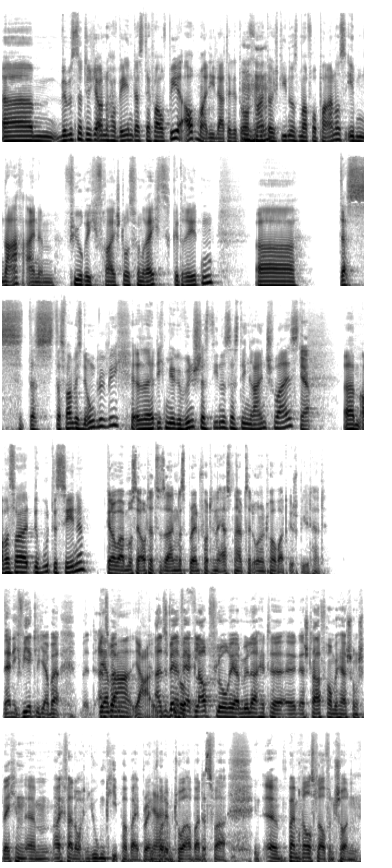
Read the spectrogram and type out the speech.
Ähm, wir müssen natürlich auch noch erwähnen, dass der VfB auch mal die Latte getroffen hat durch Dinos Mafropanos, eben nach einem Führig-Freistoß von rechts getreten. Äh, das, das, das war ein bisschen unglücklich. Also hätte ich mir gewünscht, dass Dinos das Ding reinschweißt. Ja. Ähm, aber es war halt eine gute Szene. Genau, aber man muss ja auch dazu sagen, dass Brentford in der ersten Halbzeit ohne Torwart gespielt hat. Ja, nicht wirklich, aber also, war- ja, also wer, genau. wer glaubt, Florian Müller hätte äh, in der Strafraumbeherrschung Schwächen, ähm, ich war doch ein Jugendkeeper bei Brentford Ja, ja. im Tor, aber das war äh, beim Rauslaufen schon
